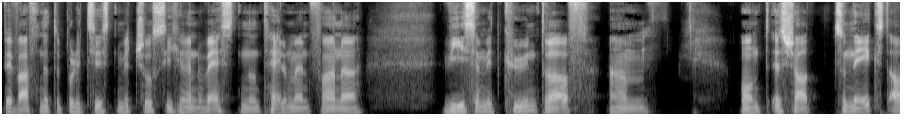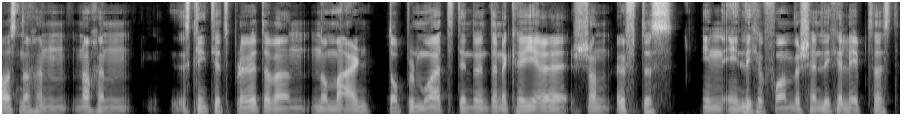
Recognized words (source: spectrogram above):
bewaffnete Polizisten mit schusssicheren Westen und Helmen vor einer Wiese mit Kühen drauf. Ähm, und es schaut zunächst aus nach einem, nach einem, es klingt jetzt blöd, aber einen normalen Doppelmord, den du in deiner Karriere schon öfters in ähnlicher Form wahrscheinlich erlebt hast.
